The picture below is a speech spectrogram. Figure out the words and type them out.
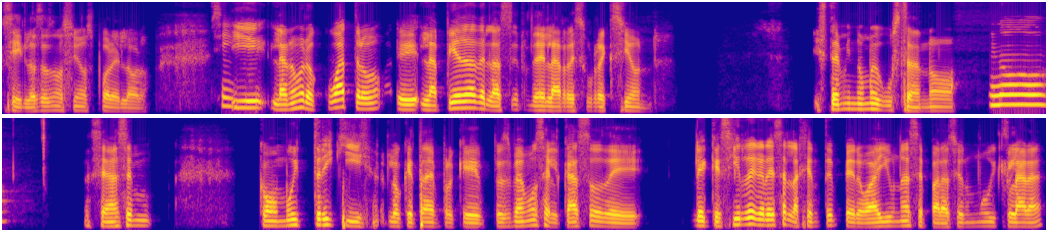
Sí, los dos nos fuimos por el oro. Sí. Y la número cuatro, eh, la piedra de la, de la resurrección. Este a mí no me gusta, no. No. Se hace como muy tricky lo que trae, porque pues vemos el caso de, de que sí regresa la gente, pero hay una separación muy clara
